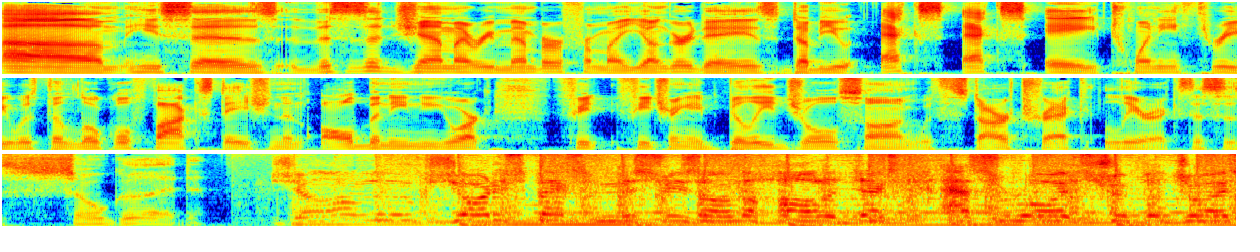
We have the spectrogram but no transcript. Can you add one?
Um, he says this is a gem I remember from my younger days. WXXA 23 was the local Fox station in Albany, New York, fe- featuring a Billy Joel song with Star Trek lyrics. This is so good. Jean-Luc, Geordi Specs, mysteries on the holodecks, asteroids, triple droids,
